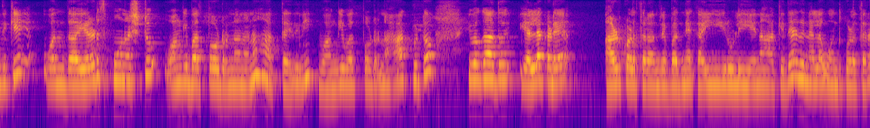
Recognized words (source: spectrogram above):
ಇದಕ್ಕೆ ಒಂದು ಎರಡು ಸ್ಪೂನಷ್ಟು ವಾಂಗಿಬಾತ್ ಪೌಡ್ರನ್ನ ನಾನು ಹಾಕ್ತಾಯಿದ್ದೀನಿ ವಾಂಗಿಬಾತ್ ಪೌಡ್ರನ್ನ ಹಾಕ್ಬಿಟ್ಟು ಇವಾಗ ಅದು ಎಲ್ಲ ಕಡೆ ಹರಡ್ಕೊಳ್ಳೋ ಥರ ಅಂದರೆ ಬದನೆಕಾಯಿ, ಈರುಳ್ಳಿ ಏನು ಹಾಕಿದೆ ಅದನ್ನೆಲ್ಲ ಹೊಂದ್ಕೊಳ್ಳೋ ಥರ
